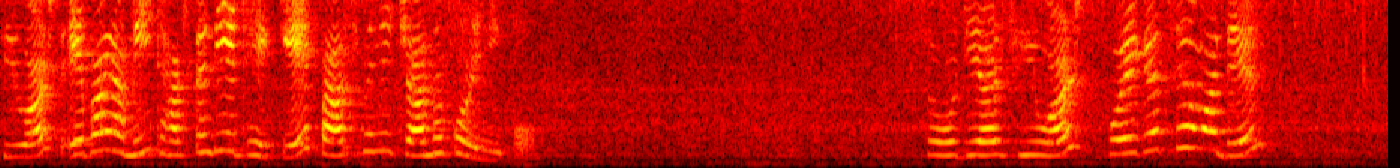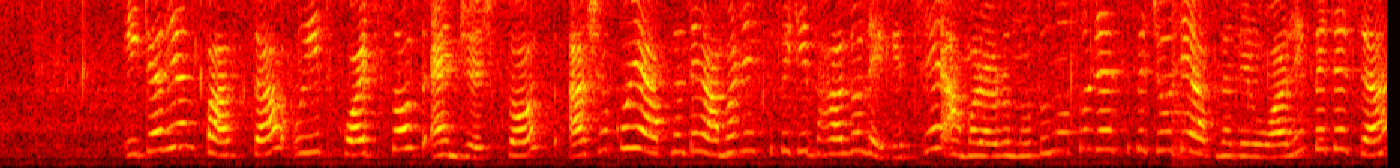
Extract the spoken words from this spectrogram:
ভিউয়ার্স এবার আমি ঢাকনা দিয়ে ঢেকে পাঁচ মিনিট রান্না করে নিব। সো ডিয়ার ভিউয়ার্স হয়ে গেছে আমাদের Italian pasta with white sauce and red sauce আশা করি আপনাদের আমার রেসিপিটি ভালো লেগেছে। আমার আরও নতুন নতুন রেসিপি যদি আপনাদের ওয়ালে পেতে চান,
